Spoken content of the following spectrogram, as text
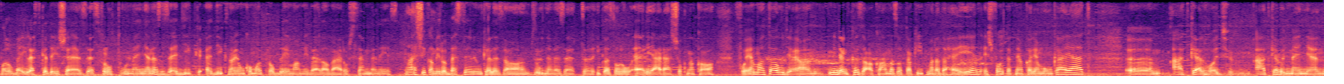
való beilleszkedése, ez, ez flottul menjen. Ez az egyik, egyik nagyon komoly probléma, amivel a város szembenéz. Másik, amiről beszélnünk kell, ez az úgynevezett igazoló eljárásoknak a folyamata. Ugye minden közalkalmazott, aki itt marad a helyén, és folytatni akarja a munkáját, át kell, hogy, át kell, hogy menjen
